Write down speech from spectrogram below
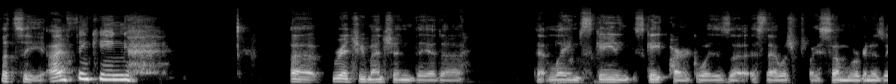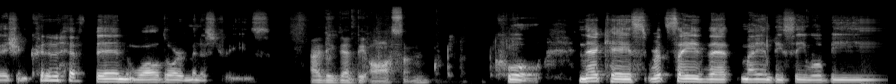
Let's see. I'm thinking. Uh, Rich, you mentioned that uh, that lame skating skate park was uh, established by some organization. Could it have been Waldorf Ministries? I think that'd be awesome. Cool. In that case, let's say that my NPC will be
